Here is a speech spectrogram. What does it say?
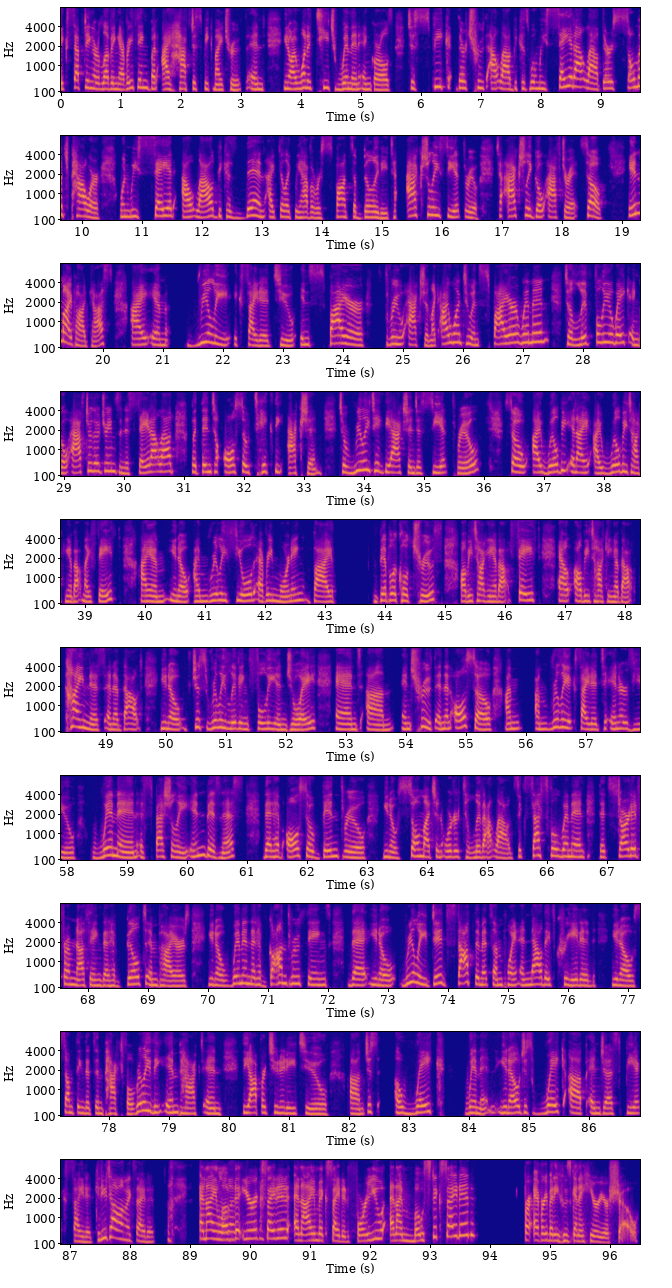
accepting or loving everything, but I have to speak my truth. And, you know, I want to teach women and girls to speak their truth out loud because when we say it out loud, there is so much power when we say it out loud because then I feel like we have a responsibility to actually see it through, to actually go after it. So, in my podcast, I am really excited to inspire through action. Like I want to inspire women to live fully awake and go after their dreams and to say it out loud, but then to also take the action, to really take the action to see it through. So I will be, and I, I will be talking about my faith. I am, you know, I'm really fueled every morning by biblical truth. I'll be talking about faith. I'll, I'll, be talking about kindness and about, you know, just really living fully in joy and um and truth. And then also I'm I'm really excited to interview women especially in business that have also been through you know so much in order to live out loud. Successful women that started from nothing that have built empires you know women that have gone through things that you know really did stop them at some point and now they've created you know something that's impactful. Really the impact and the opportunity to um, just awake women, you know, just wake up and just be excited. Can you tell I'm excited? And I love like, that you're excited, and I'm excited for you. And I'm most excited for everybody who's going to hear your show.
